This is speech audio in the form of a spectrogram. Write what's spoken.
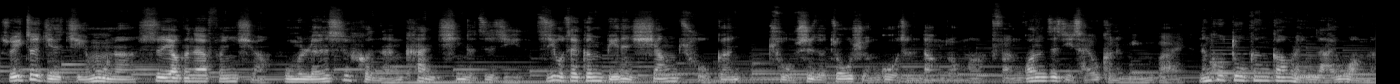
所以这集的节目呢，是要跟大家分享，我们人是很难看清的自己的，只有在跟别人相处跟处事的周旋过程当中。反观自己，才有可能明白，能够多跟高人来往呢，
